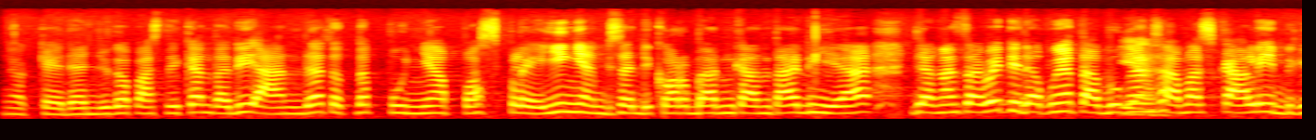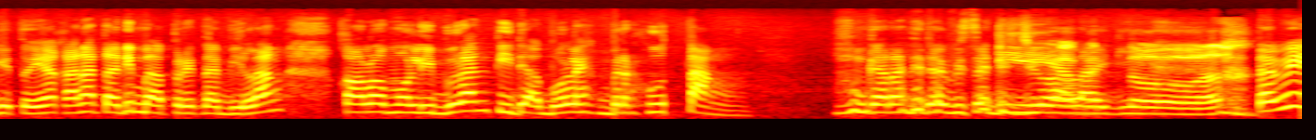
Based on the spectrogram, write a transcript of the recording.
Oke, dan juga pastikan tadi Anda tetap punya post playing yang bisa dikorbankan tadi ya. Jangan sampai tidak punya tabungan yeah. sama sekali begitu ya. Karena tadi Mbak Prita bilang kalau mau liburan tidak boleh berhutang. karena tidak bisa dijual iya, lagi. Betul. Tapi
